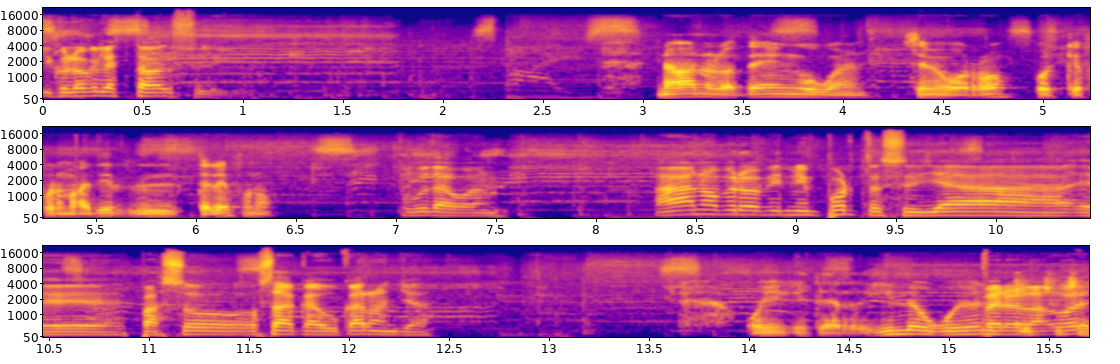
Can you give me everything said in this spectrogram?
Y coloca el estado del Felipe. No, no lo tengo, weón. Se me borró porque formateé el teléfono. Puta, weón. Ah, no, pero no importa, si ya eh, pasó, o sea, caducaron ya. Oye, qué terrible, weón. Pero la- chucha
